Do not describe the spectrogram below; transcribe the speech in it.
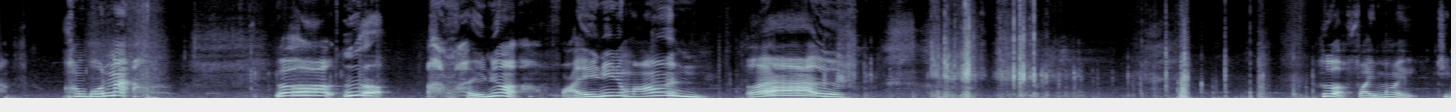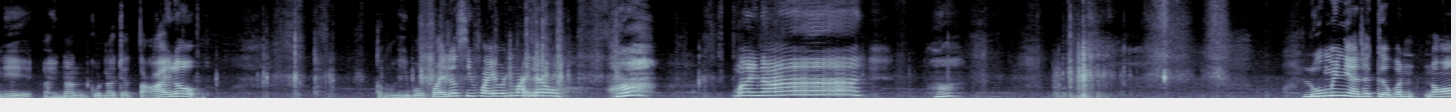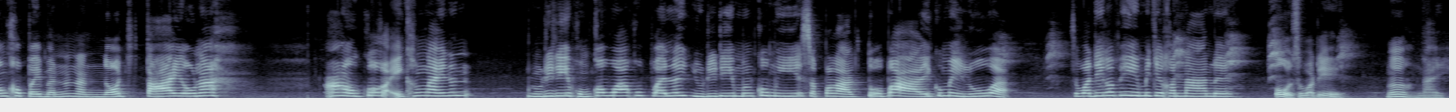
ข้างบนน่ะเออเออไฟเนี่ย ไฟนี่นะมันเออ เฮือไฟไหม้ที่นี่ไอ้นั่นก็น่าจะตายแล้วต้องรีบออกไปแล้วสิไฟมันไหม้แล้วฮะไม่นะฮะรู้ไหมเนี่ยถ้าเกิดว่าน้องเข้าไปแบบนั้นน่ะน้องจะตายเอานะอ้าวก็ไอ้ข้างในนั้นอยู่ดีๆ ผมก็วากเข้าไปแล้วอยู่ดีๆ มันก็มีสัตว์ประหลาดตัวบ้าอะไรก็ไม่รู้อะ สวัสดีครับพี่ไม่เจอกันนานเลย โอ้สวัสดี ngơ ngày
